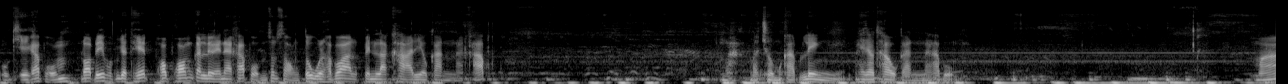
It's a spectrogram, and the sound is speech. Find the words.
โอเคครับผมรอบนี้ผมจะเทสพร้อมๆกันเลยนะครับผมทั้งสองตู้นะครับว่าเป็นราคาเดียวกันนะครับ มามาชมครับเร่งให้เท่าๆกันนะครับผมมา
